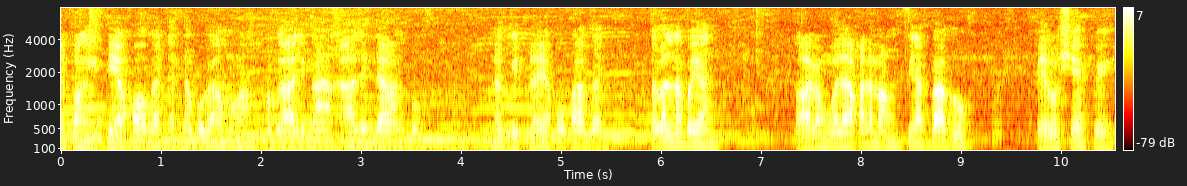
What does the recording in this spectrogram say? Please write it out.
Napangiti ako agad at nabura ang mga pag-aalinlangan ko. Nag-reply ako kagad tagal na ba yan? Parang wala ka namang pinagbago pero syempre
